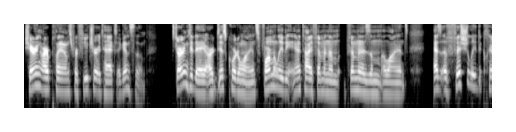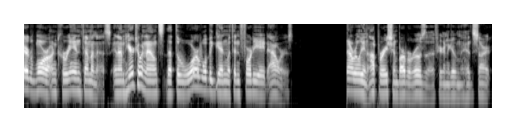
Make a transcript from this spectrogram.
sharing our plans for future attacks against them. Starting today, our Discord Alliance, formerly the Anti Feminism Alliance, has officially declared war on Korean feminists, and I'm here to announce that the war will begin within 48 hours. Not really an Operation Barbarossa, if you're going to give them a head start.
